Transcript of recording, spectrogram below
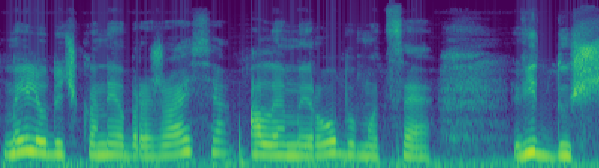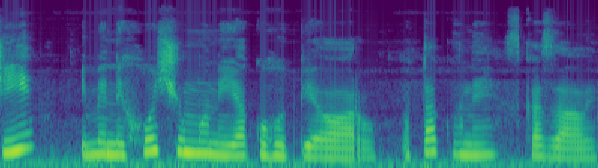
ми, Людочка, не ображайся, але ми робимо це від душі, і ми не хочемо ніякого піару. Отак вони сказали.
